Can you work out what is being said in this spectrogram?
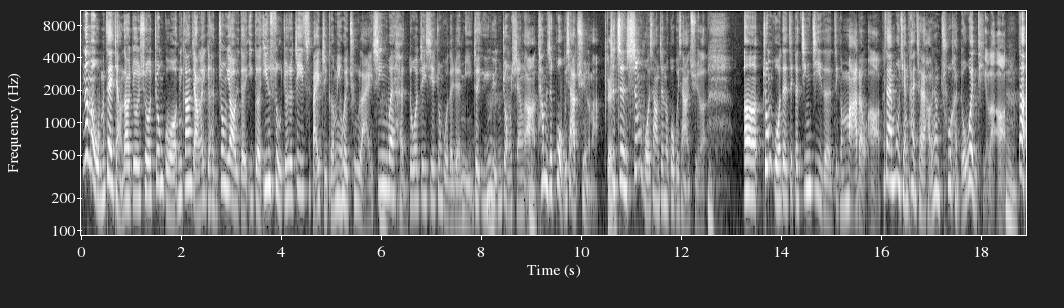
那么我们再讲到，就是说，中国，你刚刚讲了一个很重要的一个因素，就是这一次白纸革命会出来，是因为很多这些中国的人民，这芸芸众生啊，他们是过不下去了嘛？这这生活上真的过不下去了。呃，中国的这个经济的这个 model 啊，在目前看起来好像出很多问题了啊。那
